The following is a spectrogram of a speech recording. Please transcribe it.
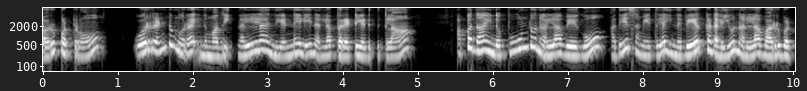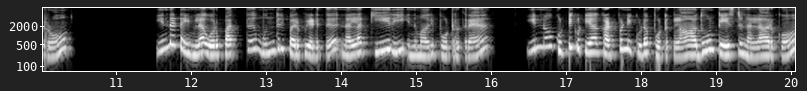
வறுபட்டுரும். ஒரு ரெண்டு முறை இந்த மாதிரி நல்லா இந்த எண்ணெயிலேயே நல்லா பிரட்டி எடுத்துக்கலாம். அப்போ தான் இந்த பூண்டும் நல்லா வேகும். அதே சமயத்தில் இந்த வேர்க்கடலையும் நல்லா வறுபட்டுரும். இந்த டைமில் ஒரு பத்து முந்திரி பருப்பு எடுத்து நல்லா கீறி இந்த மாதிரி போட்டிருக்கிறேன். இன்னும் குட்டி குட்டியாக கட் பண்ணி கூட போட்டுக்கலாம். அதுவும் டேஸ்ட்டு நல்லாயிருக்கும்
